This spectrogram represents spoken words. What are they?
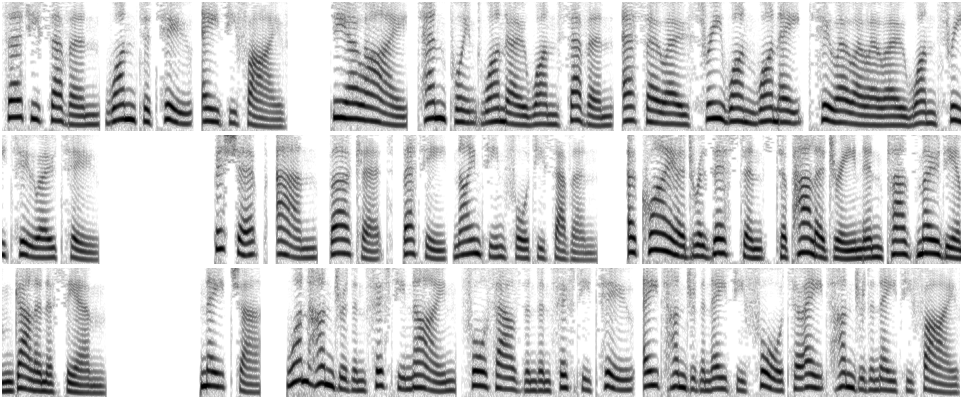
37 1–2, 85. DOI 10.1017 S0031182000013202. Bishop, Anne, Burkett, Betty 1947. Acquired resistance to paludrine in Plasmodium gallinaceum. Nature. 159 4052, 884–885.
